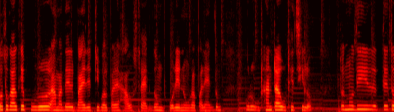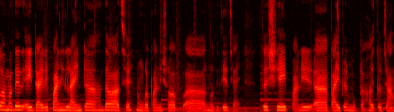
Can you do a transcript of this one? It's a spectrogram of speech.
গতকালকে পুরো আমাদের বাইরের টিবল পাড়ের হাউসটা একদম ভরে, নোংরা পাড়ে একদম পুরো উঠানটা উঠেছিল। তো নদীতে তো আমাদের এই ডাইরেক্ট পানির লাইনটা দেওয়া আছে, নোংরা পানি সব নদীতে যায়। তো সেই পানির পাইপের মুখটা হয়তো জাম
